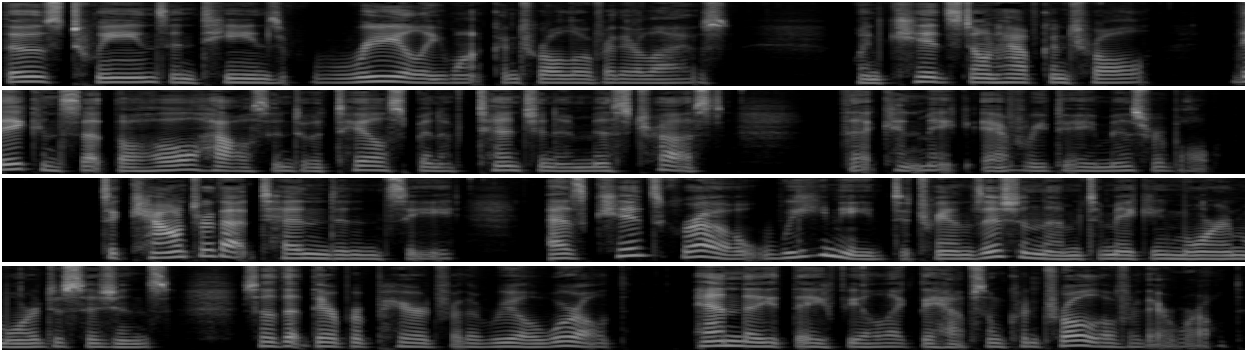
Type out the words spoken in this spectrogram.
Those tweens and teens really want control over their lives. When kids don't have control, they can set the whole house into a tailspin of tension and mistrust that can make every day miserable. To counter that tendency, as kids grow, we need to transition them to making more and more decisions so that they're prepared for the real world and they, they feel like they have some control over their world.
